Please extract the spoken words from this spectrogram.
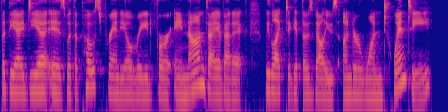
But the idea is with a postprandial read for a non diabetic, we'd like to get those values under 120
